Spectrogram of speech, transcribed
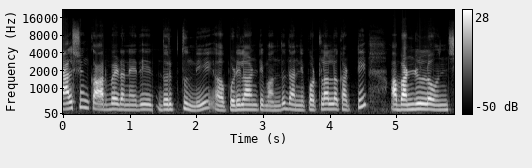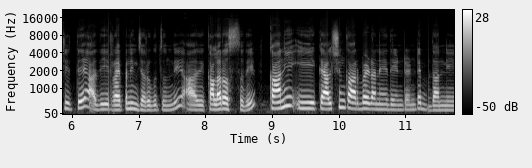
కాల్షియం కార్బైడ్ అనేది దొరుకుతుంది పొడి లాంటి మందు. దాన్ని పొట్లాల్లో కట్టి ఆ బండ్లలో ఉంచితే అది రైపనింగ్ జరుగుతుంది అది కలర్ వస్తుంది. కానీ ఈ కాల్షియం కార్బైడ్ అనేది ఏంటంటే దాన్ని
